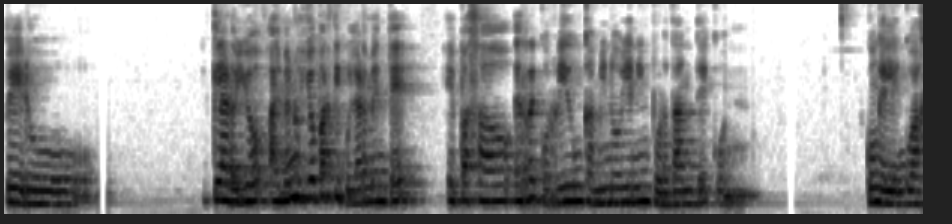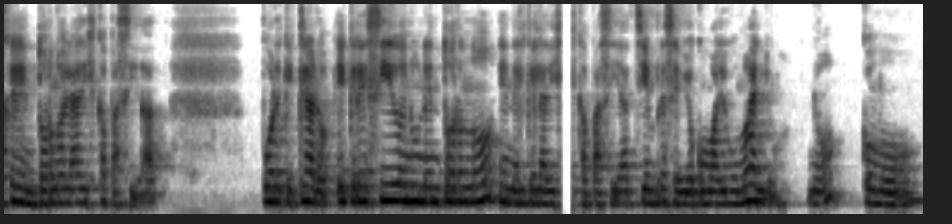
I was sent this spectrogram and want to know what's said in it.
Pero, claro, yo, al menos yo particularmente, he pasado, he recorrido un camino bien importante con, con el lenguaje en torno a la discapacidad porque claro, he crecido en un entorno en el que la discapacidad siempre se vio como algo malo, ¿no? Como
